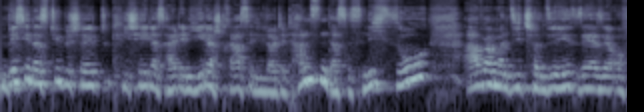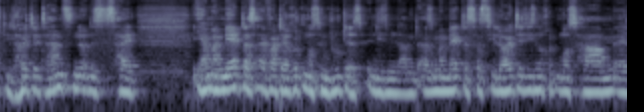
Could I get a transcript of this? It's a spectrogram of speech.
ein bisschen das typische Klischee, dass halt in jeder Straße die Leute tanzen. Das ist nicht so, aber man sieht schon sehr, sehr, sehr oft die Leute tanzen und es ist halt ja, man merkt, dass einfach der Rhythmus im Blut ist in diesem Land. Also man merkt, dass, dass die Leute diesen Rhythmus haben, äh,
